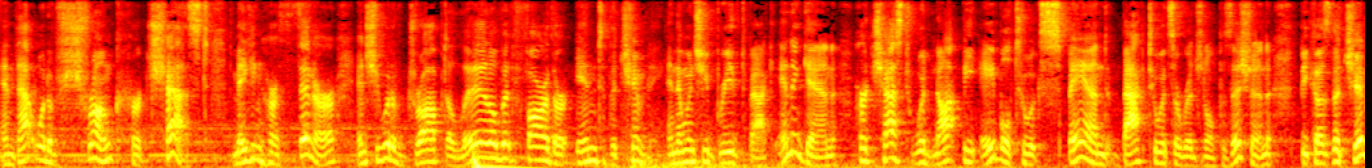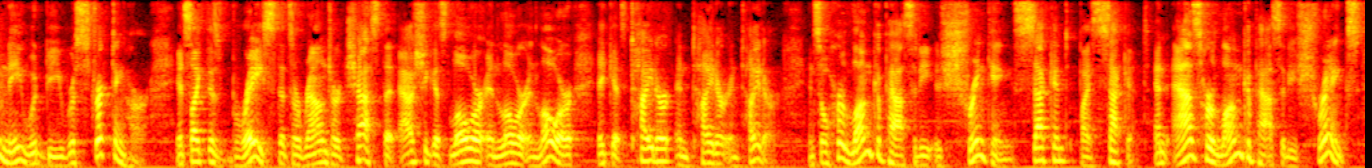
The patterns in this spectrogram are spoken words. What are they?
and that would have shrunk her chest, making her thinner, and she would have dropped a little bit farther into the chimney. And then when she breathed back in again, her chest would not be able to expand back to its original position because the chimney would be restricting her. It's like this brace that's around her chest that as she gets lower and lower and lower, it gets tighter and tighter and tighter. And so her lung capacity is shrinking second by second. And as her lung capacity shrinks,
